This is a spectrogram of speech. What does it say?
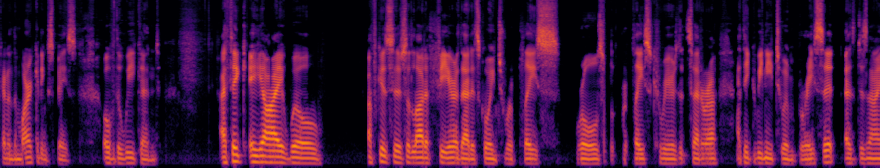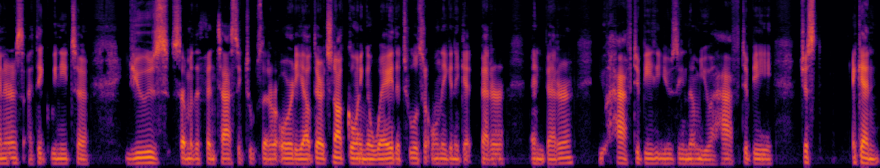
kind of the marketing space over the weekend. I think AI will, of course, there's a lot of fear that it's going to replace roles, replace careers, etc. I think we need to embrace it as designers. I think we need to use some of the fantastic tools that are already out there. It's not going away. The tools are only going to get better and better. You have to be using them. You have to be just again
